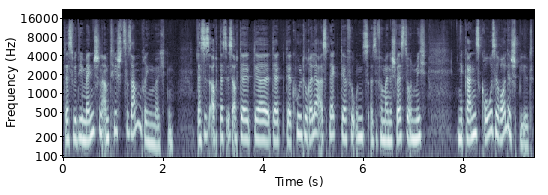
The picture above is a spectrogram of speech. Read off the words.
dass wir die Menschen am Tisch zusammenbringen möchten. Das ist auch, das ist auch der, der, der, der kulturelle Aspekt, der für uns, also für meine Schwester und mich, eine ganz große Rolle spielt.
